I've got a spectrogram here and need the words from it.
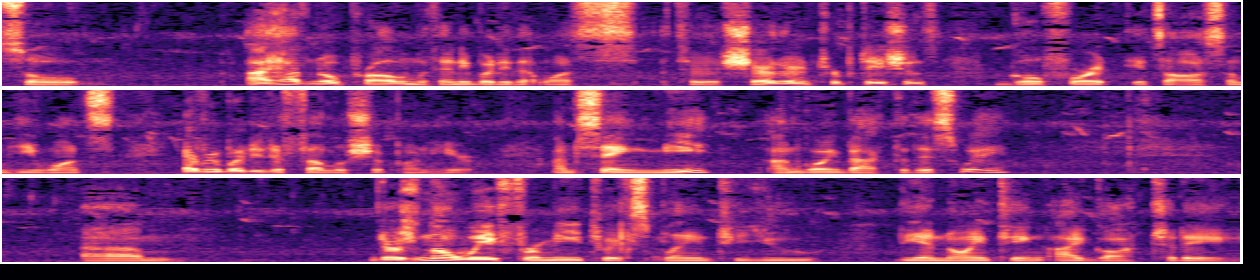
So I have no problem with anybody that wants to share their interpretations. Go for it. It's awesome. He wants everybody to fellowship on here. I'm saying me, I'm going back to this way. Um, there's no way for me to explain to you the anointing I got today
